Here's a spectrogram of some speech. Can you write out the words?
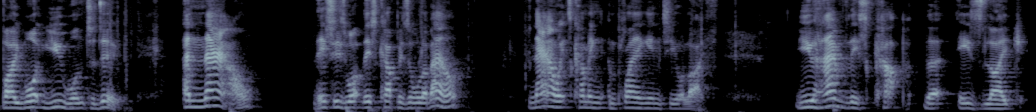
by what you want to do. And now, this is what this cup is all about. Now it's coming and playing into your life. You have this cup that is like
